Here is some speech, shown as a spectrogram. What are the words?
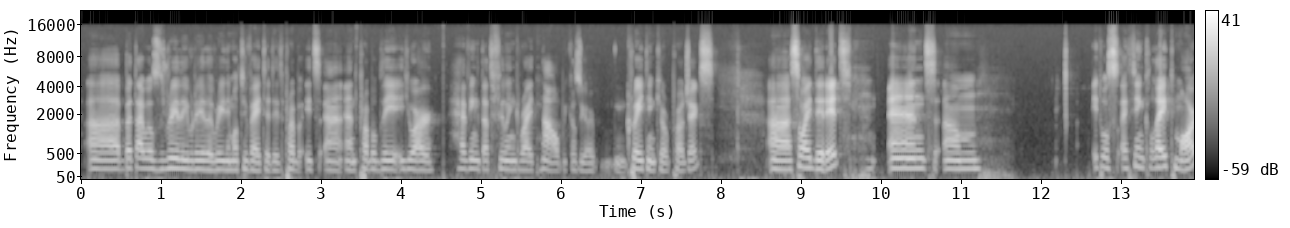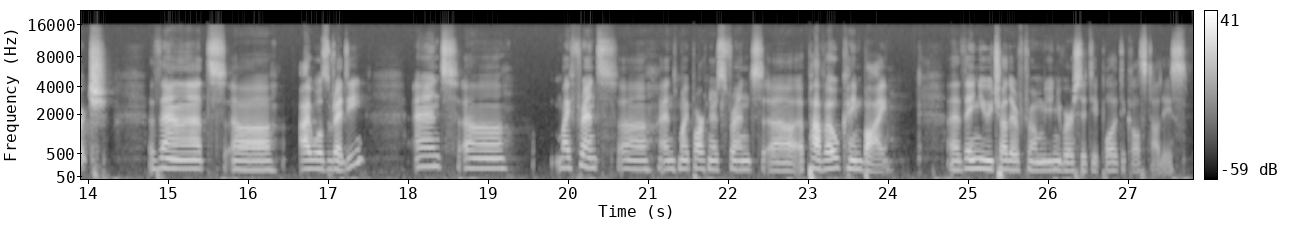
Uh, but I was really, really, really motivated. It prob it's, uh, and probably you are having that feeling right now because you are creating your projects. Uh, so I did it, and um, it was, I think, late March that I was ready, and uh, my friend uh, and my partner's friend uh, Pavel came by. Uh, they knew each other from university political studies.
